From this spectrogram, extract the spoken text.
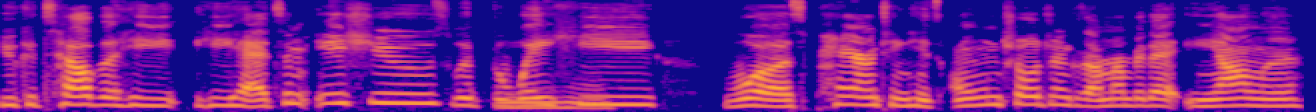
you could tell that he he had some issues with the way Mhm. he was parenting his own children. Because I remember that Iyanla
